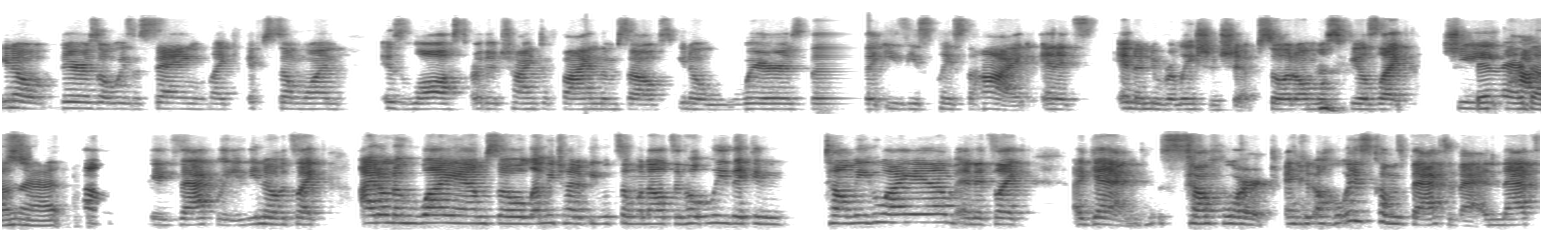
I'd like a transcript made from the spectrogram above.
you know, there's always a saying like if someone is lost or they're trying to find themselves, you know, where is the, the easiest place to hide? And it's in a new relationship. So it hmm. almost feels like she been there, done that. Exactly. You know, it's like I don't know who I am, so let me try to be with someone else, and hopefully they can tell me who I am. And it's like again, self work, and it always comes back to that. And that's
